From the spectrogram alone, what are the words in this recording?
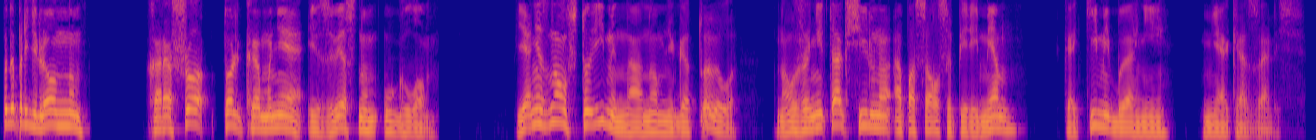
под определенным, хорошо только мне известным углом. Я не знал, что именно оно мне готовило, но уже не так сильно опасался перемен, какими бы они ни оказались.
